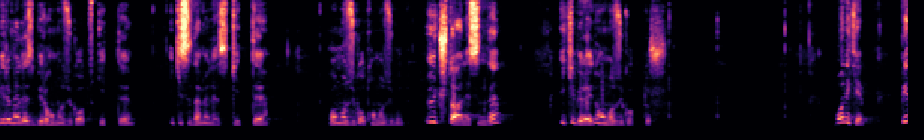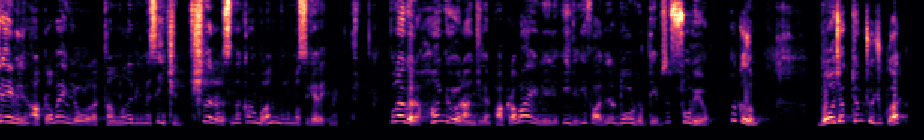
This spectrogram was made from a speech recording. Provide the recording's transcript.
Biri melez, biri homozigot. Gitti. İkisi de melez. Gitti. Homozigot, homozigot. Üç tanesinde iki birey de homozigottur. 12. Bir evliliğin akraba evliliği olarak tanımlanabilmesi için kişiler arasında kan bağının bulunması gerekmektedir. Buna göre hangi öğrencilerin akraba evliliği ile ilgili ifadeler doğrudur diye bize soruyor. Bakalım. Doğacak tüm çocuklar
